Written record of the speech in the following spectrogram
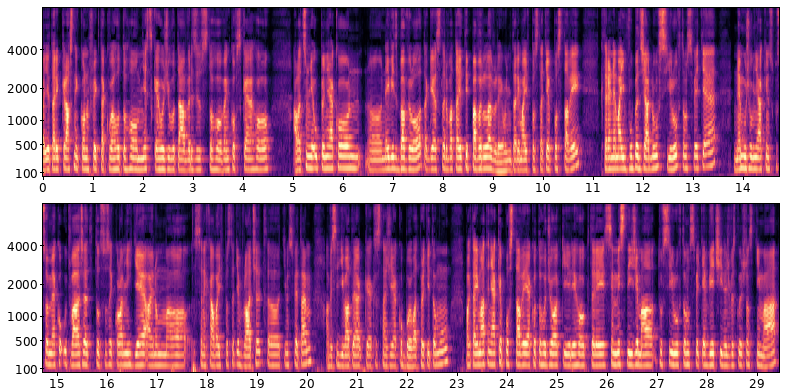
Je tady krásný konflikt takového toho městského života versus toho venkovského ale co mě úplně jako uh, nejvíc bavilo, tak je sledovat tady ty power levely. Oni tady mají v podstatě postavy, které nemají vůbec žádnou sílu v tom světě, nemůžou nějakým způsobem jako utvářet to, co se kolem nich děje a jenom uh, se nechávají v podstatě vláčet uh, tím světem a vy se díváte, jak, jak se snaží jako bojovat proti tomu. Pak tady máte nějaké postavy jako toho Joa Kiriho, který si myslí, že má tu sílu v tom světě větší, než ve skutečnosti má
